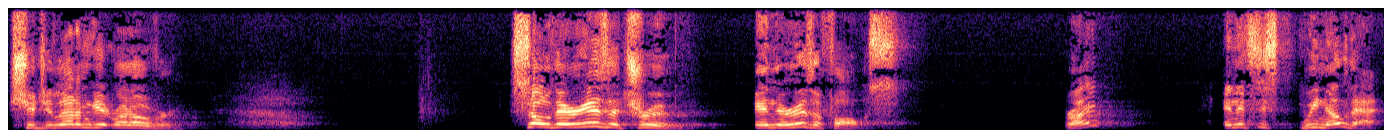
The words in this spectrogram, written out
Should you let them get run over? So there is a true and there is a false. Right? And it's just, we know that.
